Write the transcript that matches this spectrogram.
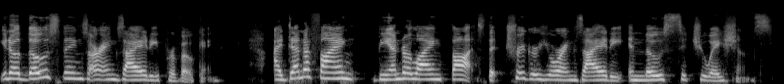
you know those things are anxiety provoking. Identifying the underlying thoughts that trigger your anxiety in those situations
